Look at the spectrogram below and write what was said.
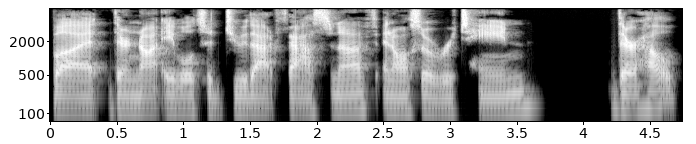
but they're not able to do that fast enough and also retain their help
